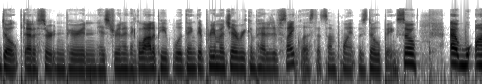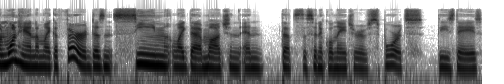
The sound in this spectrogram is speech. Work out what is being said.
doped at a certain period in history, and I think a lot of people would think that pretty much every competitive cyclist at some point was doping. So, at, on one hand, I'm like a third doesn't seem like that much, and and that's the cynical nature of sports these days.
